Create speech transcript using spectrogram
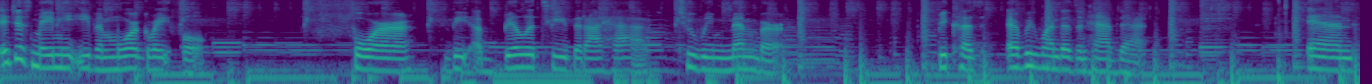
it just made me even more grateful for the ability that I have to remember because everyone doesn't have that. And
